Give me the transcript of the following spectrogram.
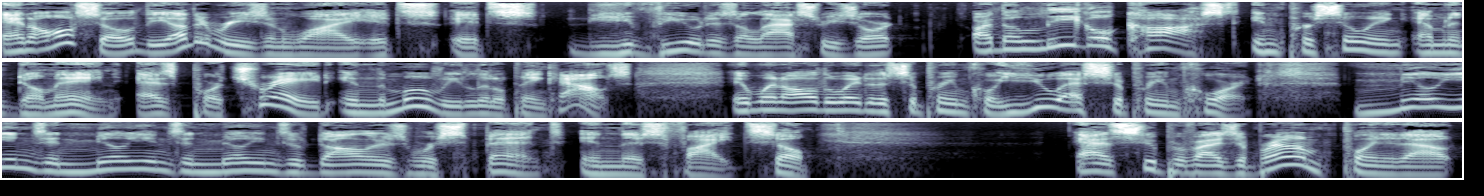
And also, the other reason why it's it's viewed as a last resort are the legal costs in pursuing eminent domain, as portrayed in the movie Little Pink House. It went all the way to the Supreme Court, U.S. Supreme Court. Millions and millions and millions of dollars were spent in this fight. So, as Supervisor Brown pointed out,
